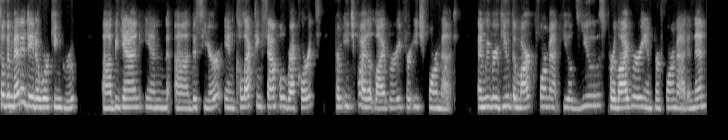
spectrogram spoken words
So the metadata working group uh, began in uh, this year in collecting sample records from each pilot library for each format. And we reviewed the MARC format fields used per library and per format. And then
